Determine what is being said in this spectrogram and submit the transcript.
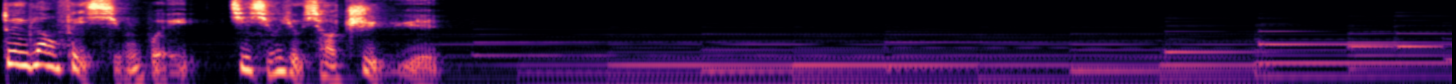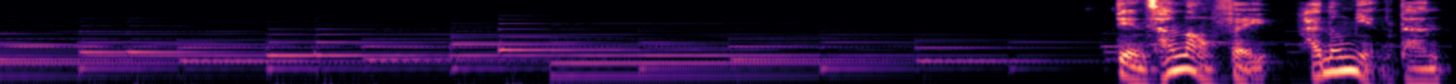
对浪费行为进行有效制约。点餐浪费还能免单，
